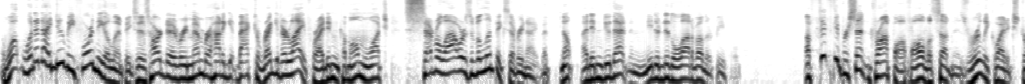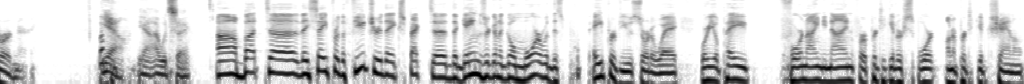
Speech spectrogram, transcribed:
what what did I do before the Olympics? It's hard to remember how to get back to regular life, where I didn't come home and watch several hours of Olympics every night. But no, I didn't do that, and neither did a lot of other people. A fifty percent drop off all of a sudden is really quite extraordinary. Yeah, yeah, I would say. Uh, but uh, they say for the future, they expect uh, the games are going to go more with this pay per view sort of way, where you'll pay four ninety nine for a particular sport on a particular channel,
